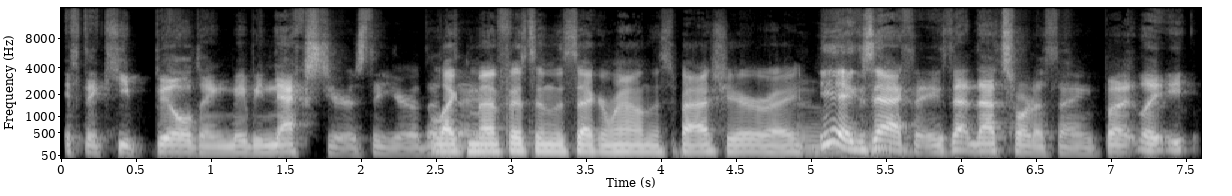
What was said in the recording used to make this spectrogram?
if they keep building, maybe next year is the year that like they- Memphis in the second round this past year, right? Yeah, exactly. That that sort of thing. But like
